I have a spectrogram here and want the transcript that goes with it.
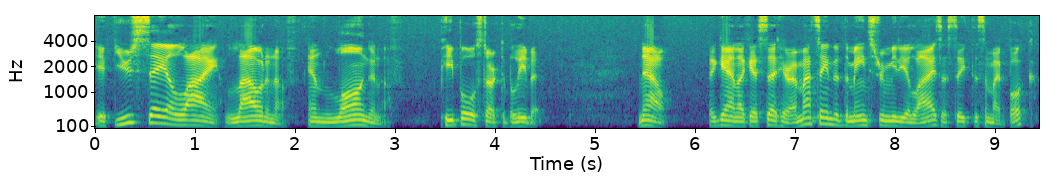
if you say a lie loud enough and long enough, people will start to believe it. Now, again, like I said here, I'm not saying that the mainstream media lies. I state this in my book.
